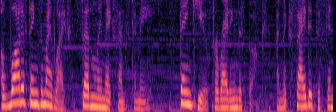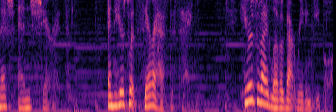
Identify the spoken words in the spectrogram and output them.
A lot of things in my life suddenly make sense to me. Thank you for writing this book. I'm excited to finish and share it. And here's what Sarah has to say. Here's what I love about reading people.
